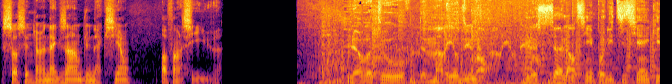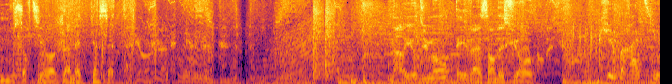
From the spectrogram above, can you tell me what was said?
ça, c'est un exemple d'une action offensive. Le retour de Mario Dumont, le seul ancien politicien qui ne vous sortira jamais de cassette. Mario Dumont et Vincent Dessureau. Cube Radio.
